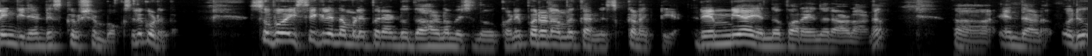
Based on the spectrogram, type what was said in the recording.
ലിങ്ക് ഞാൻ ഡിസ്ക്രിപ്ഷൻ ബോക്സിൽ കൊടുക്കാം. സോ ബേസിക്കലി നമ്മളിപ്പോൾ രണ്ട് ഉദാഹരണം വെച്ച് നോക്കുകയാണെങ്കിൽ ഇപ്പോൾ ഒരാൾ നമ്മൾ കണക്ട് ചെയ്യാം. രമ്യ എന്ന് പറയുന്ന ഒരാളാണ് എന്താണ്? ഒരു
